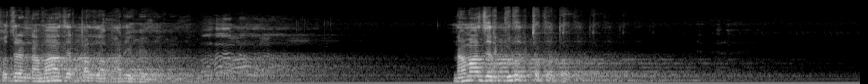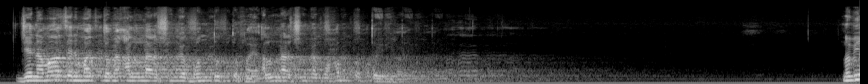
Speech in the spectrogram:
ফজরের নামাজের পাল্লা ভারী হয়ে যাবে। নামাজের গুরুত্ব কত? যে নামাজের মাধ্যমে আল্লাহর সঙ্গে বন্ধুত্ব হয়, আল্লাহর সঙ্গে মহব্বত তৈরি হয়। নবী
